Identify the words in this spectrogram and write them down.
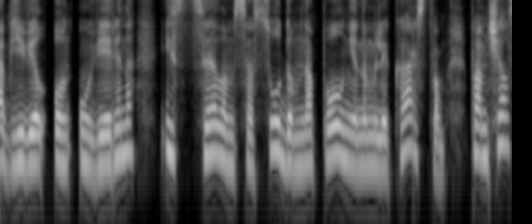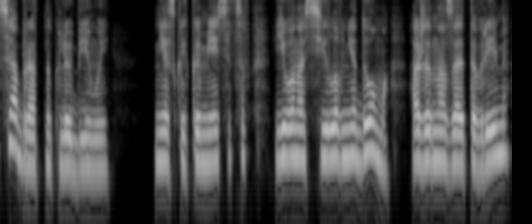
объявил он уверенно и с целым сосудом, наполненным лекарством, помчался обратно к любимой — Несколько месяцев его носила вне дома, а жена за это время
